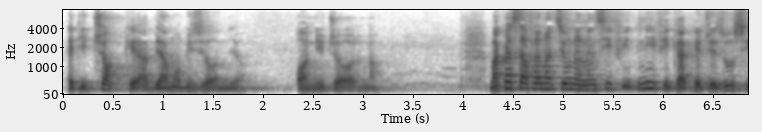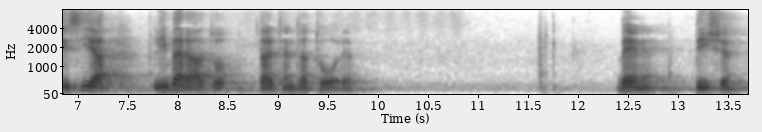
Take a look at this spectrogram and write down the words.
e di ciò che abbiamo bisogno ogni giorno. Ma questa affermazione non significa che Gesù si sia liberato dal tentatore. Bene, dice,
